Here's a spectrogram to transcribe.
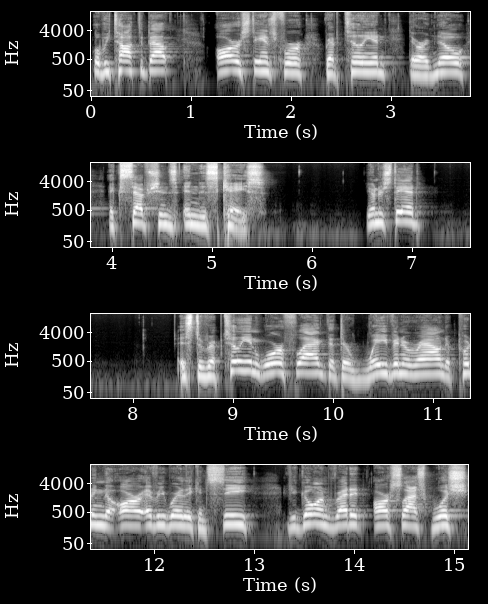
what we talked about? R stands for reptilian. There are no exceptions in this case. You understand? It's the reptilian war flag that they're waving around. They're putting the R everywhere they can see. If you go on Reddit, r slash whoosh,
